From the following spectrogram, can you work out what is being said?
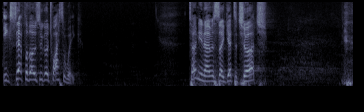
except for those who go twice a week. Turn your name and say, Get to church.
